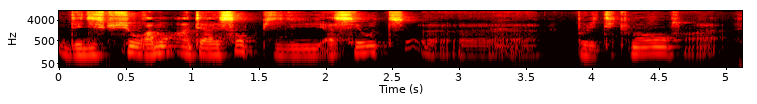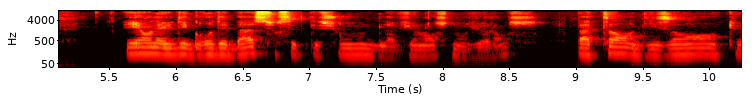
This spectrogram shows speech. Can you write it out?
des discussions vraiment intéressantes puis assez hautes euh, politiquement. Enfin, voilà. Et on a eu des gros débats sur cette question de la violence non-violence. Pas tant en disant que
